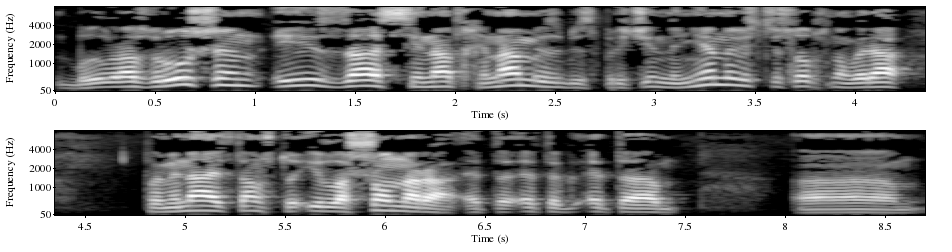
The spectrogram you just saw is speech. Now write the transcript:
был разрушен из-за синат хинам, из беспричинной ненависти, собственно говоря, упоминается там, что и лашонара, это, это, это э,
